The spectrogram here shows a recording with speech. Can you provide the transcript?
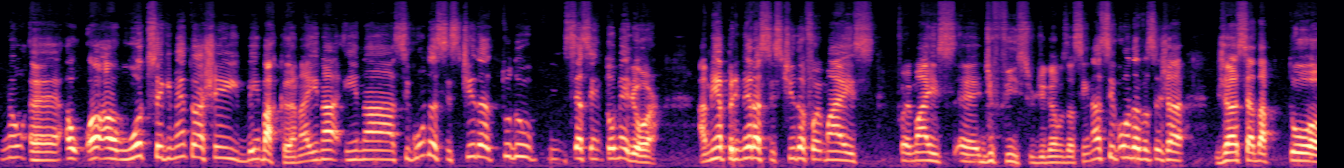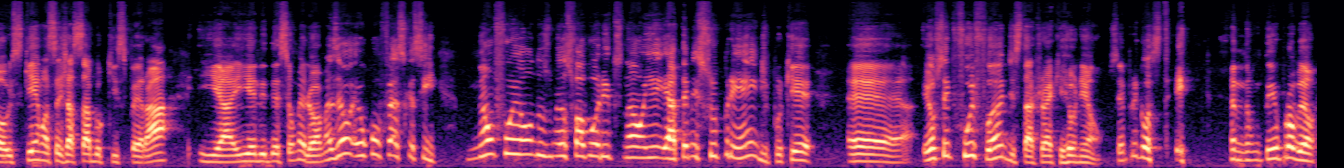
Não, é, o, o, outro segmento eu achei bem bacana. E na, e na segunda assistida, tudo se assentou melhor. A minha primeira assistida foi mais foi mais é, difícil, digamos assim. Na segunda, você já, já se adaptou ao esquema, você já sabe o que esperar, e aí ele desceu melhor. Mas eu, eu confesso que assim, não foi um dos meus favoritos, não. E até me surpreende, porque é, eu sempre fui fã de Star Trek Reunião, sempre gostei, não tenho problema.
